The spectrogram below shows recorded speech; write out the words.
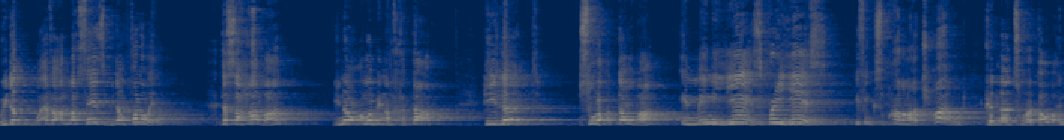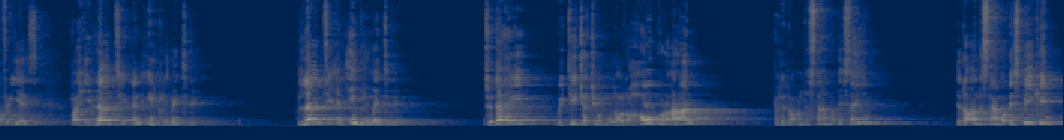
We don't, whatever Allah says, we don't follow it. The Sahaba, you know Umar bin al-Khattab, he learned Surah At-Tawbah in many years, three years. You think, subhanAllah, a child can learn Surah At-Tawbah in three years. But he learned it and implemented it. Learned it and implemented it. Today, we teach our children the whole Quran, but they don't understand what they're saying. They don't understand what they're speaking.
